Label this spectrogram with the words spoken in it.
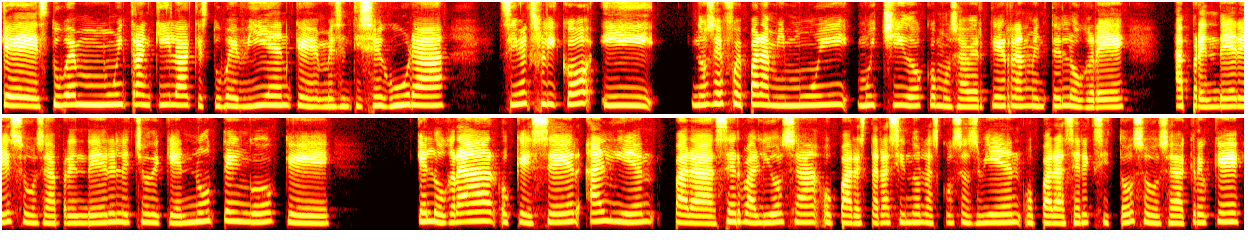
que estuve muy tranquila, que estuve bien, que me sentí segura. Sí me explico y no sé, fue para mí muy, muy chido como saber que realmente logré aprender eso, o sea, aprender el hecho de que no tengo que, que lograr o que ser alguien para ser valiosa o para estar haciendo las cosas bien o para ser exitoso. O sea, creo que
